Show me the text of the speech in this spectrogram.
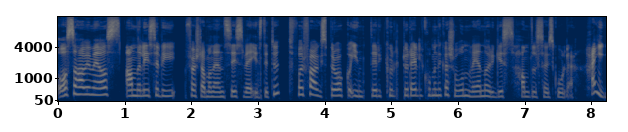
Og så har vi med oss Annelise Ly, førsteamanuensis ved Institutt for fagspråk og interkulturell kommunikasjon ved Norges handelshøyskole. Hei!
